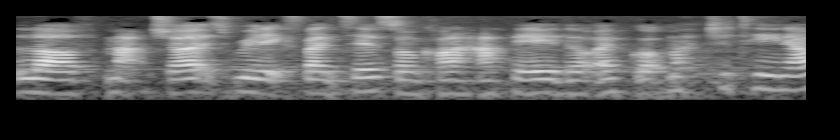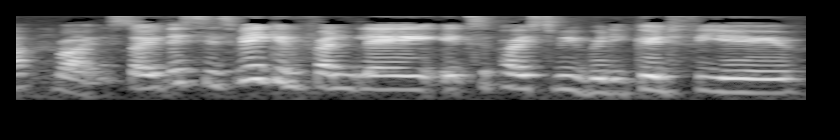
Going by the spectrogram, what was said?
love matcha, it's really expensive so I'm kind of happy that I've got matcha tea now. Right, so this is vegan friendly, it's supposed to be really good for you,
